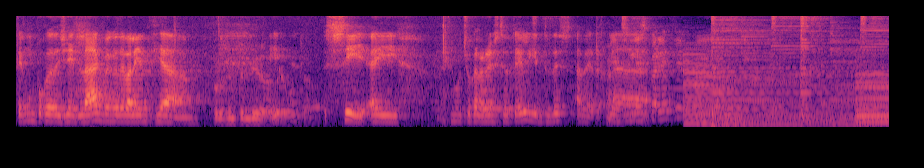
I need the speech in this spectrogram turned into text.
tengo un poco de jet lag, vengo de Valencia. por lo he entendido la y- pregunta. sí, hay, hace mucho calor en este hotel y entonces, a ver. Si les parece, pues-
